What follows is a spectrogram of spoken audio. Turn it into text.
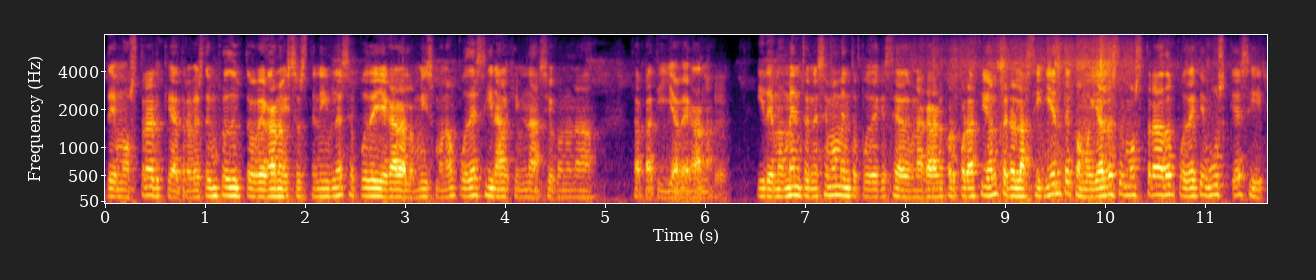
demostrar que a través de un producto vegano y sostenible se puede llegar a lo mismo, ¿no? Puedes ir al gimnasio con una zapatilla vegana. Sí. Y de momento, en ese momento puede que sea de una gran corporación, pero la siguiente, como ya lo has demostrado, puede que busques y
